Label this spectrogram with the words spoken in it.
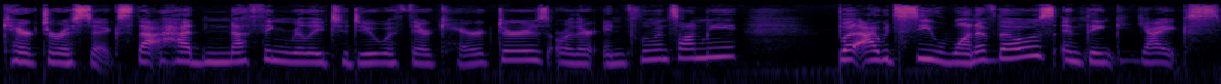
characteristics that had nothing really to do with their characters or their influence on me. But I would see one of those and think, "Yikes!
